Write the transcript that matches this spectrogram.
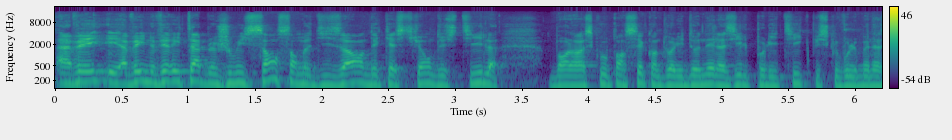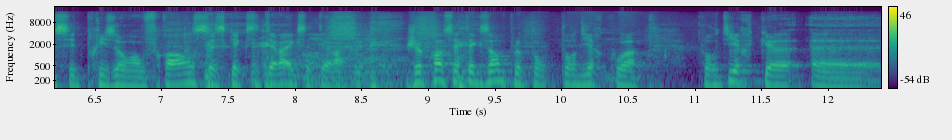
avaient, avaient, une véritable jouissance en me disant des questions du style Bon, alors est-ce que vous pensez qu'on doit lui donner l'asile politique puisque vous le menacez de prison en France Est-ce etc., etc. Je prends cet exemple pour, pour dire quoi? Pour dire que euh,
